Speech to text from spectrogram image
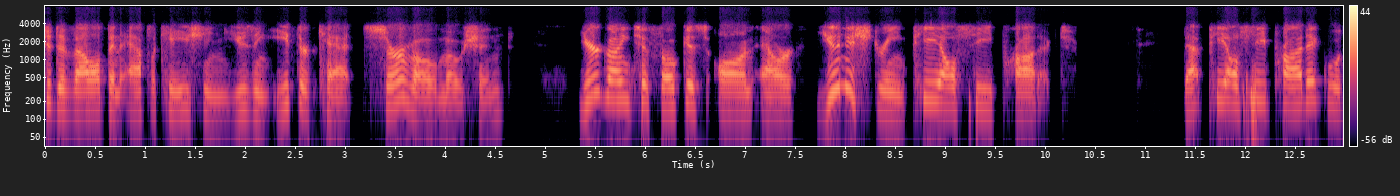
to develop an application using EtherCAT servo motion, you're going to focus on our Unistream PLC product. That PLC product would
